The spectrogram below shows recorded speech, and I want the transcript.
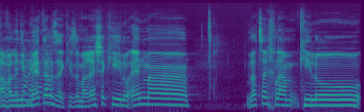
אבל באמת אני לא מת מקנאה. על זה, כי זה מראה שכאילו אין מה... לא צריך לה... כאילו...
